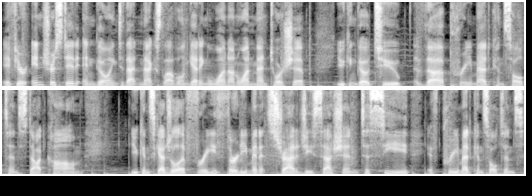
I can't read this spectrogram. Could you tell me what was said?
If you're interested in going to that next level and getting one on one mentorship, you can go to thepremedconsultants.com you can schedule a free 30 minute strategy session to see if Pre Med Consultants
